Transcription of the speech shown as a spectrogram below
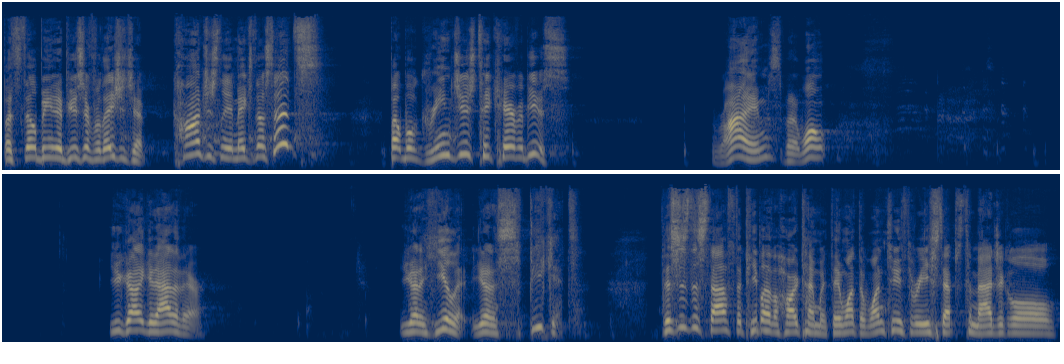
but still be in an abusive relationship. Consciously, it makes no sense. But will green juice take care of abuse? Rhymes, but it won't. You got to get out of there. You got to heal it. You got to speak it. This is the stuff that people have a hard time with. They want the one, two, three steps to magical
